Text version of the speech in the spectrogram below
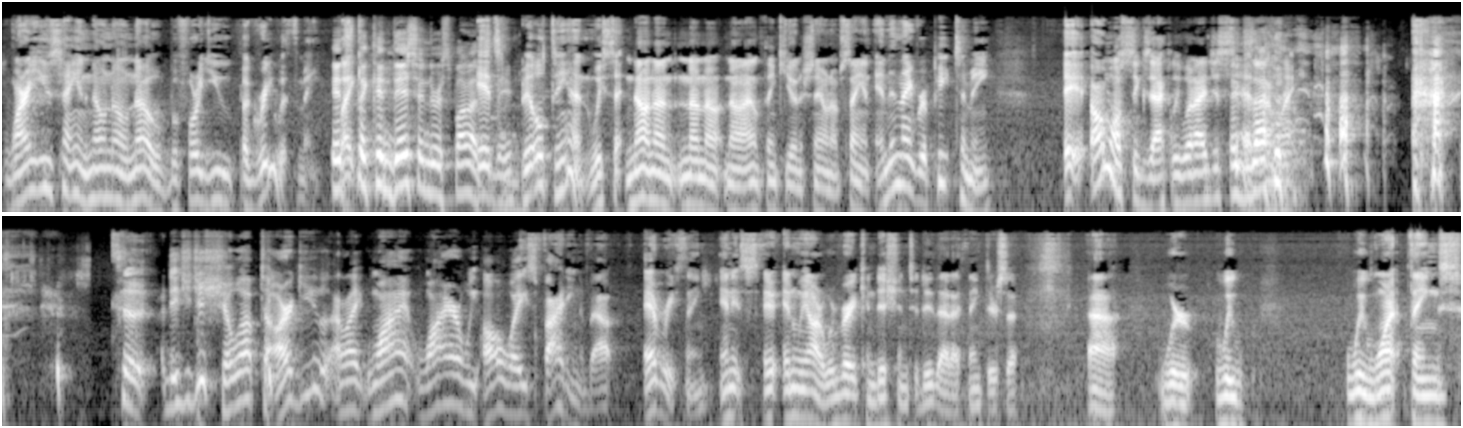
why are you saying no, no, no before you agree with me? It's like, the conditioned response. It's dude. built in. We say no, no, no, no, no. I don't think you understand what I'm saying. And then they repeat to me it, almost exactly what I just said. Exactly. I'm like, to, did you just show up to argue? I like why why are we always fighting about everything? And it's and we are. We're very conditioned to do that. I think there's a uh, we're we we want things.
